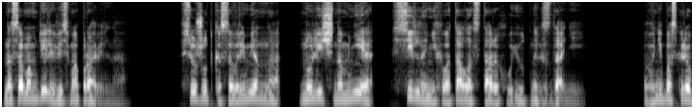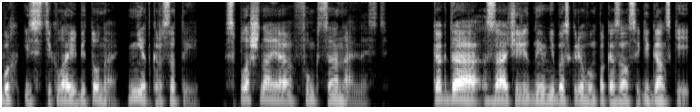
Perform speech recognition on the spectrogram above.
На самом деле весьма правильно. Все жутко современно, но лично мне сильно не хватало старых уютных зданий. В небоскребах из стекла и бетона нет красоты, сплошная функциональность. Когда за очередным небоскребом показался гигантский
